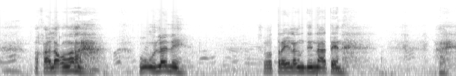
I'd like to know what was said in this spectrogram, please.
Akala ko nga uulan eh. So try lang din natin. Ay.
